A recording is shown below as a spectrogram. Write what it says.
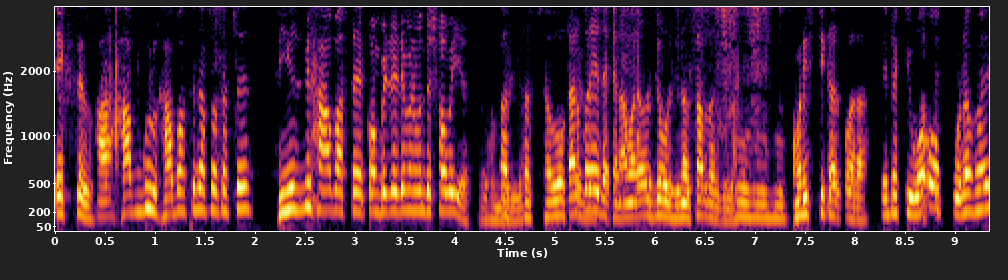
এক্সেল আর হাফগুলো হাফ আছে না আপনার কাছে? ইউএসবি হাব আছে এর মধ্যে সবই আছে আচ্ছা আচ্ছা তারপরে দেখেন আমার ওই যে অরিজিনাল চার্জারগুলো। আমার স্টিকার করা। এটা কি ওপো না ভাই?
